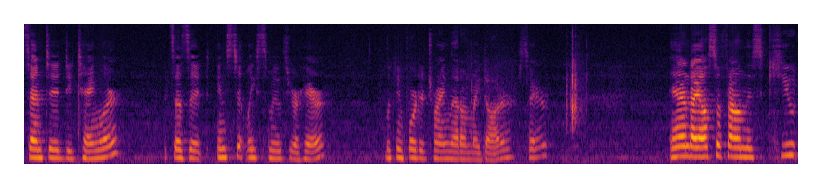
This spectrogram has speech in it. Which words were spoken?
Scented Detangler. It says it instantly smooths your hair. Looking forward to trying that on my daughter's hair. And I also found this cute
